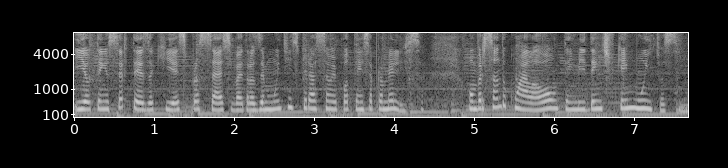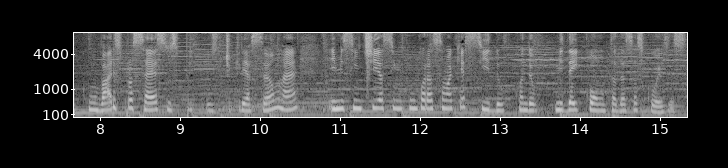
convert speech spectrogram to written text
e eu tenho certeza que esse processo vai trazer muita inspiração e potência para Melissa. Conversando com ela ontem, me identifiquei muito assim, com vários processos de criação, né? E me senti assim com o coração aquecido quando eu me dei conta dessas coisas.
